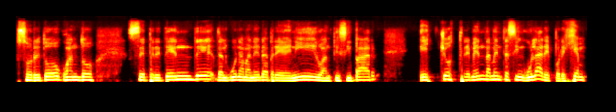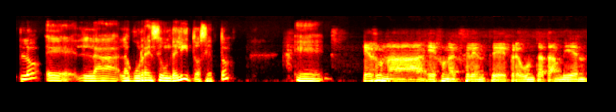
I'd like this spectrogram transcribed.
sobre todo cuando se pretende de alguna manera prevenir o anticipar hechos tremendamente singulares, por ejemplo, eh, la, la ocurrencia de un delito, ¿cierto? Eh, es, una, es una excelente pregunta también,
